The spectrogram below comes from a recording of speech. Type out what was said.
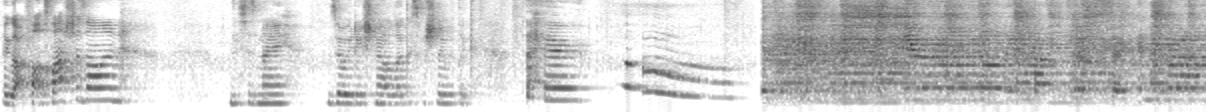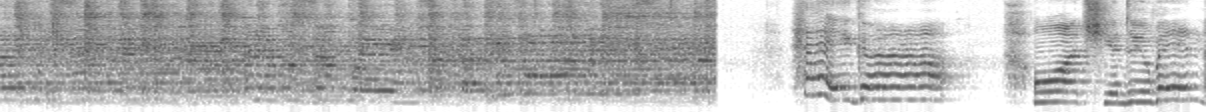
We've got false lashes on. This is my Zooey Deschanel look, especially with like the hair. What you doing?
